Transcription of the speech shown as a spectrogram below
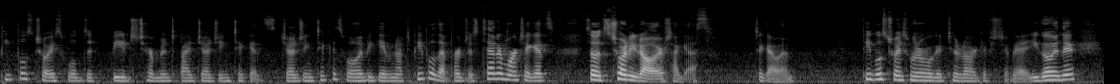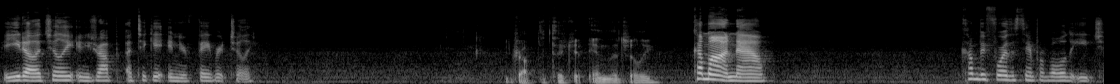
People's choice will de- be determined by judging tickets. Judging tickets will only be given out to people that purchase 10 or more tickets. So it's $20, I guess, to go in. People's choice winner will get $200 gift certificate. You go in there, you eat all the chili, and you drop a ticket in your favorite chili. Drop the ticket in the chili. Come on now. Come before the sample bowl to eat.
